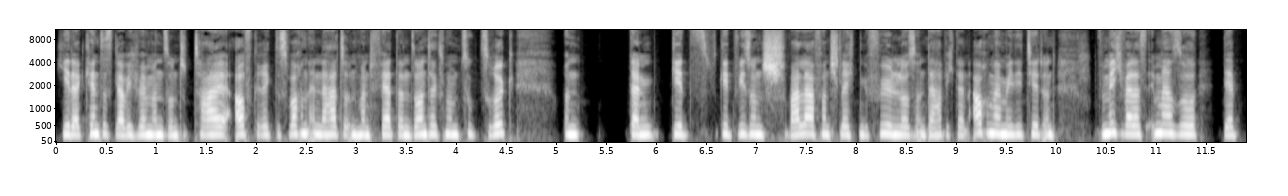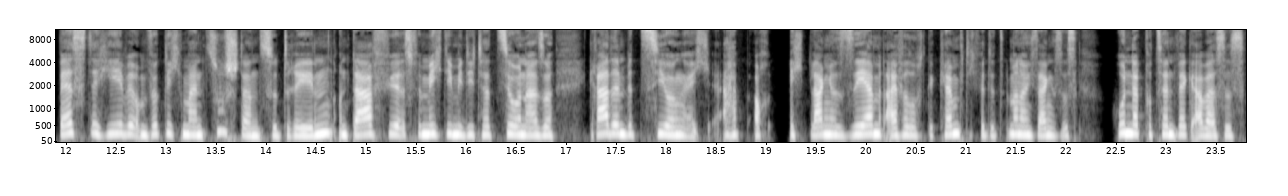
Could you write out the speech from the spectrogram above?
Jeder kennt es, glaube ich, wenn man so ein total aufgeregtes Wochenende hatte und man fährt dann sonntags mit dem Zug zurück und dann geht's, geht wie so ein Schwaller von schlechten Gefühlen los. Und da habe ich dann auch immer meditiert. Und für mich war das immer so der beste Hebel, um wirklich meinen Zustand zu drehen. Und dafür ist für mich die Meditation, also gerade in Beziehungen, ich habe auch echt lange sehr mit Eifersucht gekämpft. Ich würde jetzt immer noch nicht sagen, es ist 100 Prozent weg, aber es ist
